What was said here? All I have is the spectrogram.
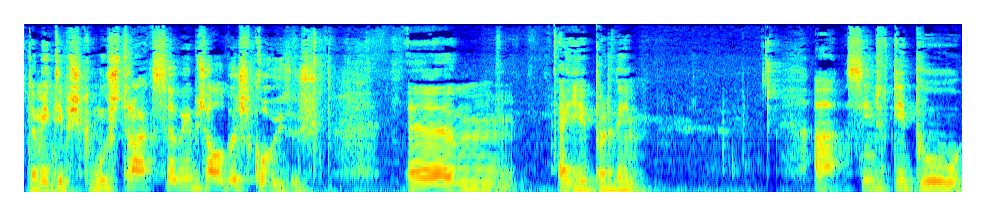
Também temos que mostrar que sabemos algumas coisas. Um, aí, perdi-me. Ah, sinto que tipo,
